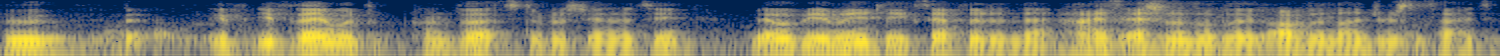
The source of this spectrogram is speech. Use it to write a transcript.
who, if, if they would convert to Christianity, they would be immediately accepted in the highest echelons of the, of the non-Jewish society.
